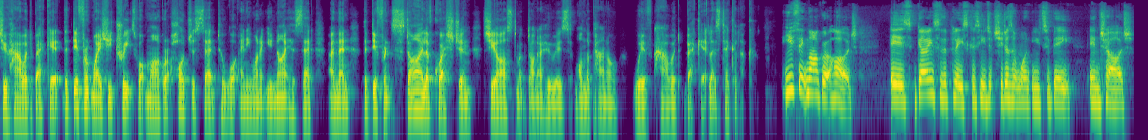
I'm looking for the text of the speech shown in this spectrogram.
to Howard Beckett, the different way she treats what Margaret Hodge has said to what anyone at Unite has said, and then the different style of question she asked McDonagh, who is on the panel with Howard Beckett. Let's take a look. You think Margaret Hodge is going to the police because she doesn't want you to be in charge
